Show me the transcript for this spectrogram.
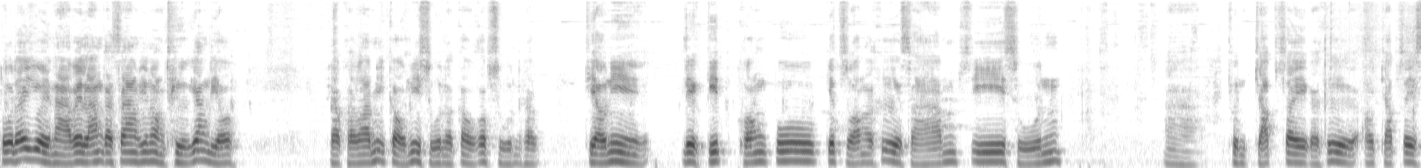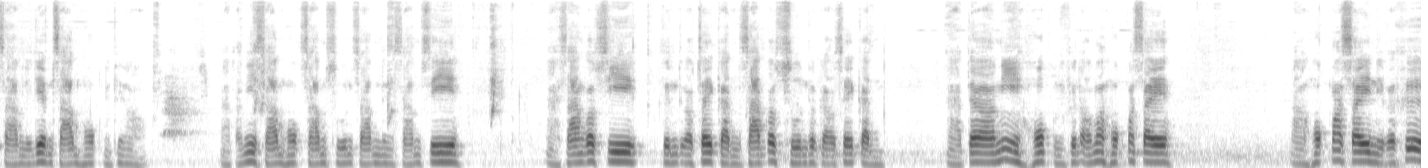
ตัวได้ย่อยหนาไว้หล้างกระสร้างพี่น้องถือย่างเดียวครับคำว่ามีเก่ามีศูนย์กับเก่ากับศูนย์ครับเที่ยวนี้เลขติดของปูเจ็ดสองก็คือสามสี่ศูนย์อ่า เพิ่นจับใส่ก็คือเอาจับใส่สามนี่เด่นสามหกนี่พี่น้องอ่าก็มีสามหกสามศูนย์สามหนึ่งสามสี่อ่าสามกับสี่เพิ่นเอาใส่กันสามกับศูนย์เพิ่นก็เอาใส่กันอ่าแต่ว่ามีหกนี่เพิ่นเอามาหกมาใส่อ่าหกมาใส่นี่ก็คือ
